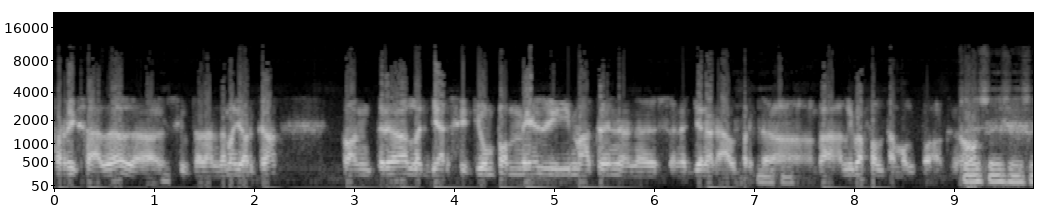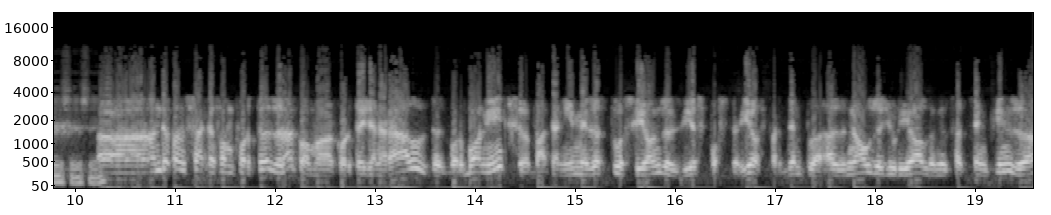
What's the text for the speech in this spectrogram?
ferrissada de Ciutadans de Mallorca contra l'exèrcit i un poc més i maten en el, en el general perquè va, li va faltar molt poc, no? Sí, sí, sí, sí, sí, sí. Uh, han de pensar que Sant Fortesa, com a quarter general dels Borbònics, va tenir més actuacions els dies posteriors. Per exemple, el 9 de juliol de 1715,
